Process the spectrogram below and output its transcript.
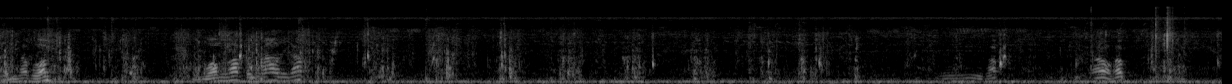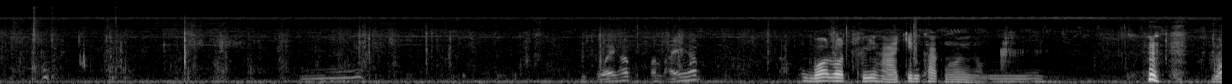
รวมครับ ผมรวมครับเป็นเช้านี้ครับนี่ครับเช้าครับอืมสวยครับปลาไหลครับบ่รถคือหากินคักน้อยเนาะหา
